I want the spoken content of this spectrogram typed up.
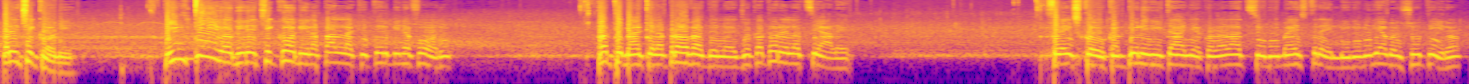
Rececconi. Il tiro di Rececconi, la palla che termina fuori Ottima anche la prova del giocatore laziale, Fresco, campione d'Italia con la Lazio di Maestrelli, rivediamo il suo tiro.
